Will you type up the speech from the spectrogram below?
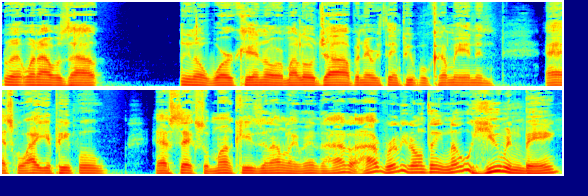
when, when I was out, you know, working or my little job and everything. People come in and ask why your people have sex with monkeys, and I'm like, man, I, I really don't think no human being.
